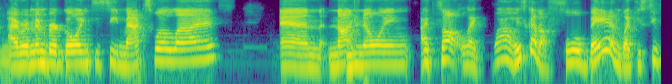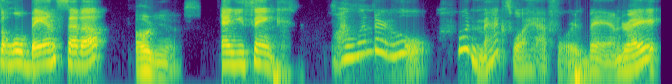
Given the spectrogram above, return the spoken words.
Yeah. I remember going to see Maxwell live and not mm-hmm. knowing, I thought like, wow, he's got a full band. Like you see the whole band set up. Oh yes. And you think, I wonder who who would Maxwell have for his band, right?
